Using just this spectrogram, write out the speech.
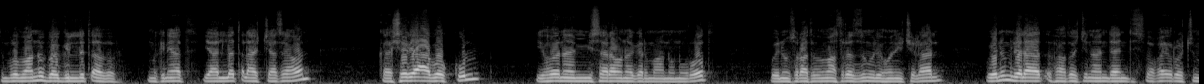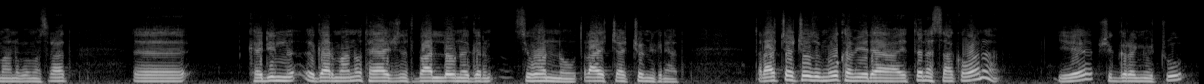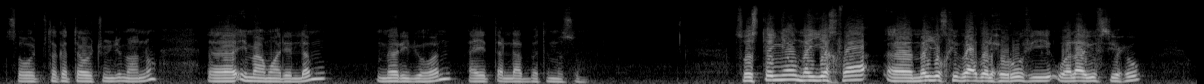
ዝም ብሎ ማነው? በግል ጠበብ ምክንያት ያለ ጥላቻ ሳይሆን ከሸሪዓ በኩል የሆነ የሚሰራው ነገር ማነው ኑሮት ወይም ስርዓት በማስረዝም ሊሆን ይችላል ወይንም ሌላ ጥፋቶችን አንዳንድ ሰቃይሮችን ማነው በመስራት ከዲን ጋር ማነው ተያያዥነት ባለው ነገር ሲሆን ነው ጥላቻቸው ምክንያት። ጥላቻቸው ዝም ብሎ ከሜዳ የተነሳ ከሆነ ይሄ ችግረኞቹ ሰዎቹ ተከታዮቹ እንጂ ማን ነው ኢማሙ አይደለም መሪ ቢሆን አይጠላበትም እሱ ሶስተኛው መየኽፋ يخفي ባዕض الحروف ولا يفسح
